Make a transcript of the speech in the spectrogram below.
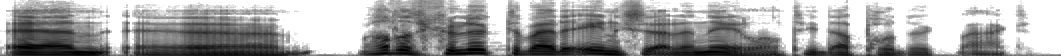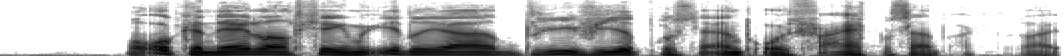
En we hadden het geluk bij de enige in Nederland die dat product maakte. Maar ook in Nederland gingen we ieder jaar 3, 4 procent, ooit 5 procent achteruit.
